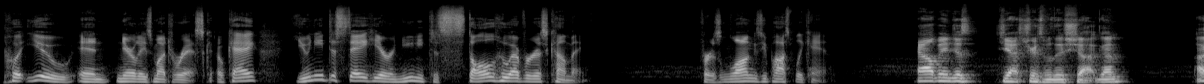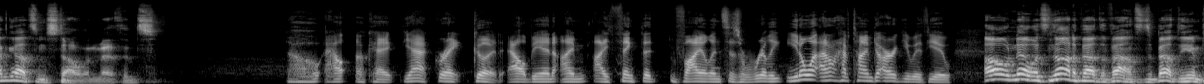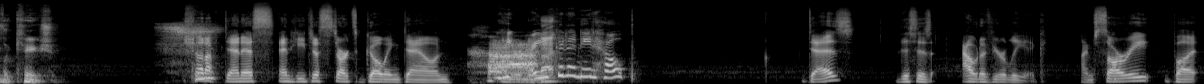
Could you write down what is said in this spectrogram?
put you in nearly as much risk, okay? You need to stay here and you need to stall whoever is coming for as long as you possibly can. Albion just gestures with his shotgun. I've got some stalling methods. Oh, Al okay. Yeah, great. Good. Albion, I'm I think that violence is really You know what? I don't have time to argue with you. Oh no, it's not about the violence, it's about the implication. Shut up, Dennis, and he just starts going down. Are you, are you gonna need help? Dez, this is out of your league. I'm sorry, but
